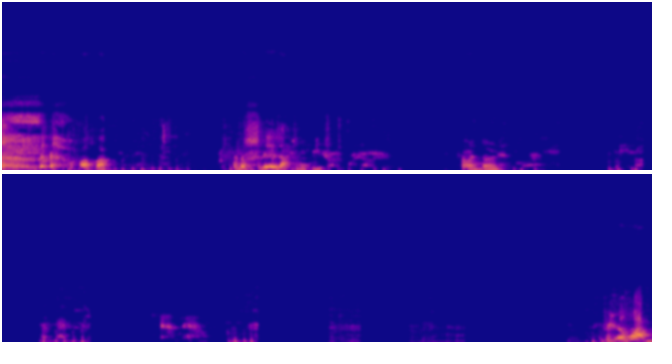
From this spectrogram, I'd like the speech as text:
oh fuck. And the slayers after me, please. Oh, I'm done. Everyone,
